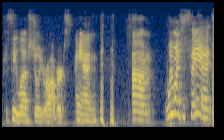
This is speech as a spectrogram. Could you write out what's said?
because he loves Julia Roberts, and um, we went to see it.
